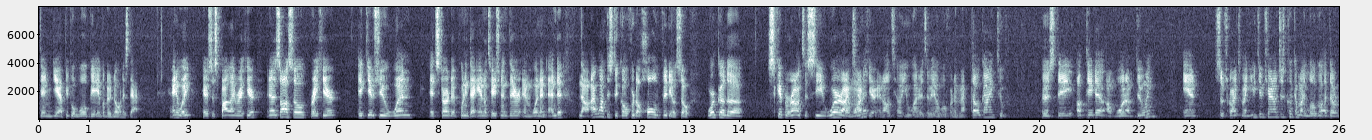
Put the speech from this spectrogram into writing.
then yeah, people will be able to notice that. Anyway, here's the spotlight right here. And it's also right here. It gives you when it started putting that annotation in there and when it ended. Now, I want this to go for the whole video. So we're going to skip around to see where I want it here. And I'll tell you what is available for the Mactel guy to stay updated on what I'm doing. And subscribe to my YouTube channel. Just click on my logo at the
